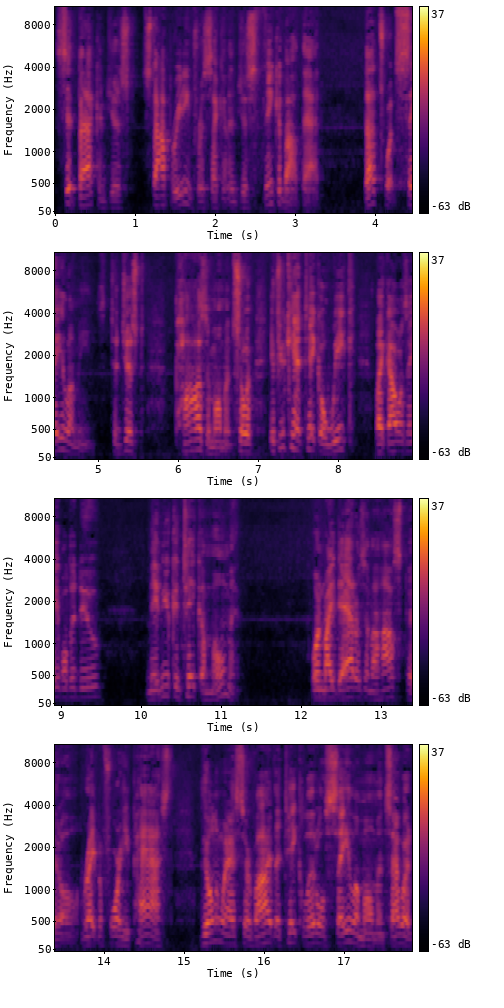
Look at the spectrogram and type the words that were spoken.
sit back and just stop reading for a second and just think about that. That's what Selah means, to just pause a moment. So if, if you can't take a week like I was able to do, maybe you can take a moment. When my dad was in the hospital, right before he passed, the only way I survived, I'd take little Selah moments. I would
